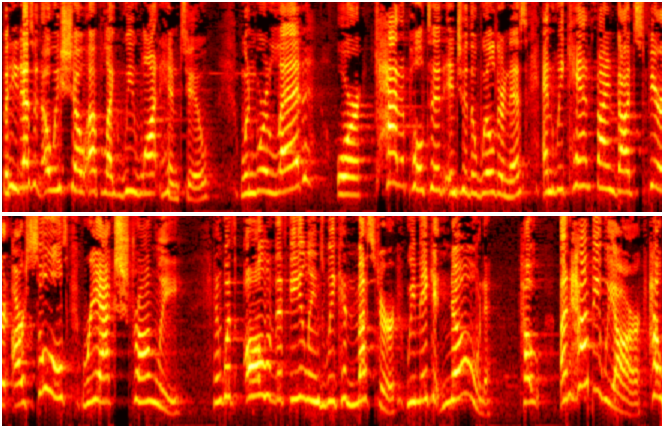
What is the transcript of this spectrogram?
But He doesn't always show up like we want Him to. When we're led or catapulted into the wilderness and we can't find God's Spirit, our souls react strongly. And with all of the feelings we can muster, we make it known how unhappy we are, how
